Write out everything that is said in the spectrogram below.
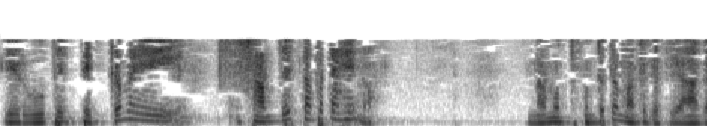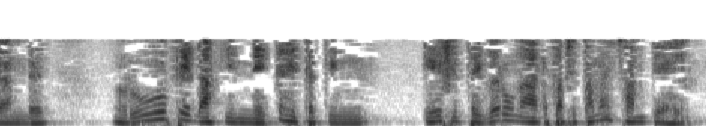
ඒ රූපෙත් එක්කම ඒ ශබ්දෙත් අපට ඇහෙනවා. නමුත් හොඳට මතක තියාගන්න රූපේ දකින්න එක හිතකින් ඒ සිත ඉවර වුණාට පස්සේ තමයි ශබ්දය ඇහෙන්නේ.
